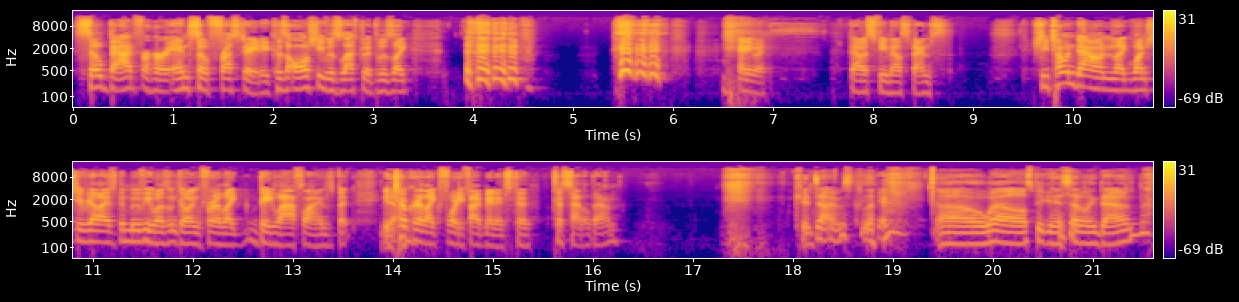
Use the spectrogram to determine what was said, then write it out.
so bad for her and so frustrated because all she was left with was like, anyway, that was female Spence. She toned down like once she realized the movie wasn't going for like big laugh lines, but it Yeah. took her like forty five minutes to to settle down. Good times. Uh, well, speaking of settling down,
